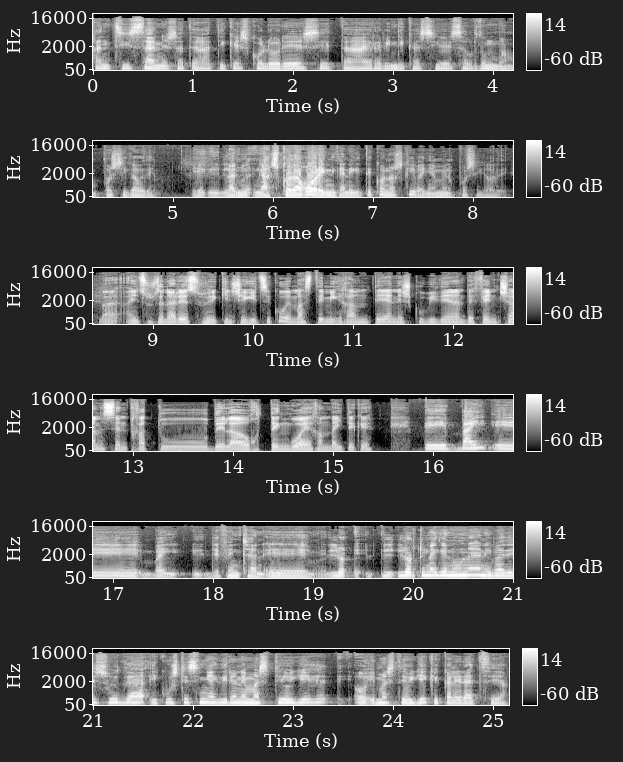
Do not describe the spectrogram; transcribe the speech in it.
jantzi zan esategatik eskolorez eta errebindikazio ez aurdun, bon, posik gaude. E, e, lan, asko dago oraindik egiteko noski, baina meno posik gaude. Ba, hain zuzen ere, zuekin segitzeko, emazte migranteen eskubideen defentsan zentratu dela ortengoa erran daiteke? E, bai, e, bai, defentsan, e, lortu nahi genuna, badezu da ikuste zinak diren emazte horiek, emazte horiek ekaleratzea.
